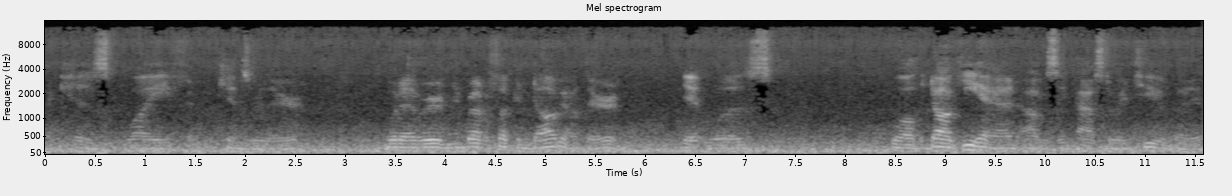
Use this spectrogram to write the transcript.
like his wife and kids were there whatever, and they brought a fucking dog out there. And it was, well, the dog he had obviously passed away too, but it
